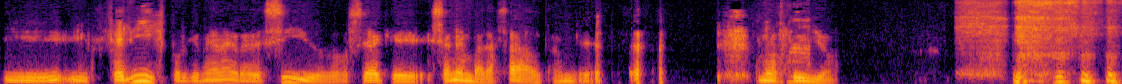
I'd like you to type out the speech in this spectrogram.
y, feliz porque me han agradecido, o sea que se han embarazado también. no fui yo.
